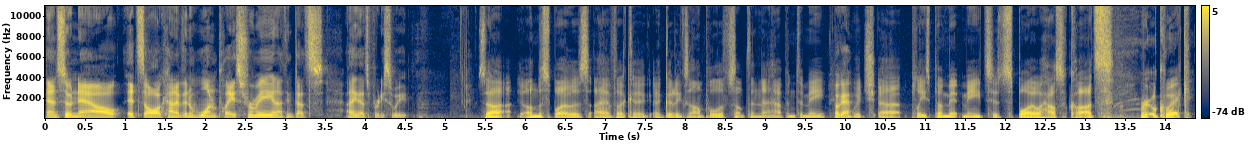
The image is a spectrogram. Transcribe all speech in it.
and so now it's all kind of in one place for me, and I think that's I think that's pretty sweet. So uh, on the spoilers, I have like a, a good example of something that happened to me. Okay. Which uh, please permit me to spoil House of Cards real quick.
